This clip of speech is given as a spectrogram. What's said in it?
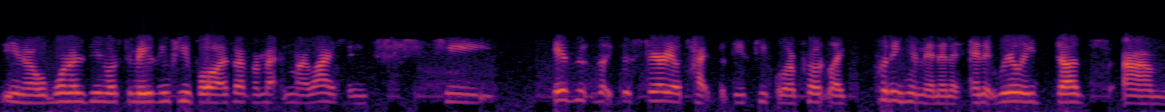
you know one of the most amazing people I've ever met in my life, and he isn't like the stereotype that these people are pro- like putting him in, and it, and it really does um,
